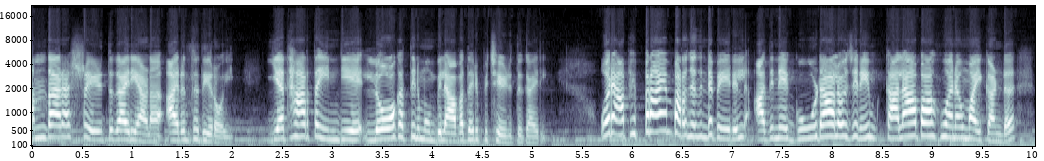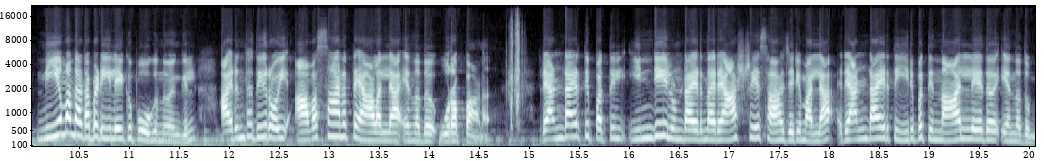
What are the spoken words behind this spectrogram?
അന്താരാഷ്ട്ര എഴുത്തുകാരിയാണ് അരുന്ധതി റോയ്. യഥാർത്ഥ ഇന്ത്യയെ ലോകത്തിന് മുമ്പിൽ അവതരിപ്പിച്ച എഴുത്തുകാരി. ഒരഭിപ്രായം പറഞ്ഞതിന്റെ പേരിൽ അതിനെ ഗൂഢാലോചനയും കലാപാഹ്വാനവുമായി കണ്ട് നിയമ നടപടിയിലേക്ക് പോകുന്നുവെങ്കിൽ അരുന്ധതി റോയ് അവസാനത്തെ ആളല്ല എന്നത് ഉറപ്പാണ്. രണ്ടായിരത്തി പത്തിൽ ഇന്ത്യയിൽ ഉണ്ടായിരുന്ന രാഷ്ട്രീയ സാഹചര്യമല്ല രണ്ടായിരത്തി ഇരുപത്തിനാലിലേത് എന്നതും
